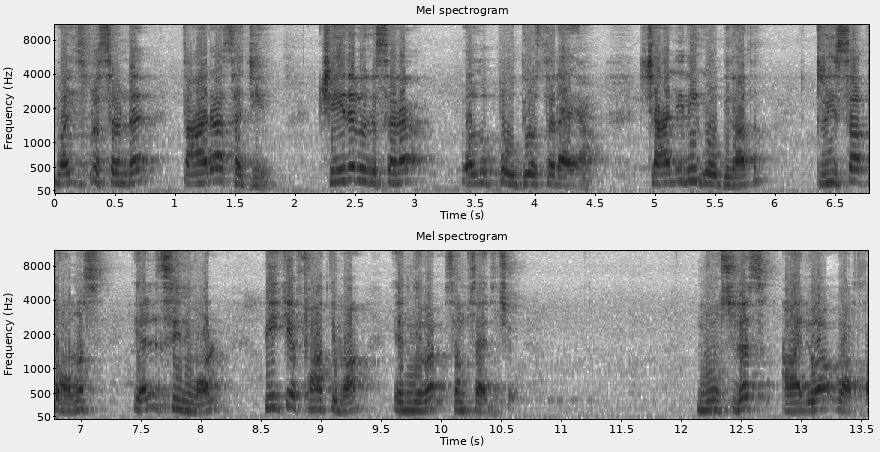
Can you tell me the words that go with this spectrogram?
വൈസ് പ്രസിഡന്റ് താര സജീവ് ക്ഷീരവികസന വകുപ്പ് ഉദ്യോഗസ്ഥരായ Shalini Gopinath Treesa Thomas L Sinimol P K Fathima എന്നിവർ സംസാരിച്ചു. ന്യൂസ് ഡെസ്ക് ആലുവ വാർത്ത.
